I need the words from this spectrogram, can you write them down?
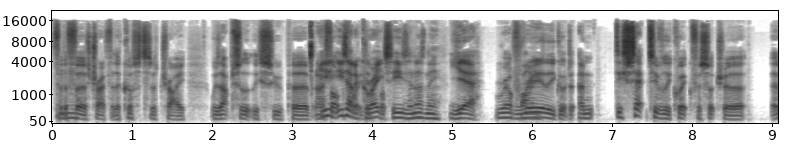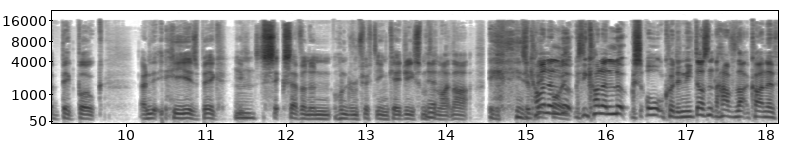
for the first try for the Custer try was absolutely superb. And Mm. He- he's had a Courtney did great season, hasn't he? Yeah, Real fine. really good and deceptively quick for such a, a big bloke. And he is big. He's six seven and 115 kg, something Mm. Yeah. like that. He's He kind of looks. He kind of looks awkward, and he doesn't have that kind of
